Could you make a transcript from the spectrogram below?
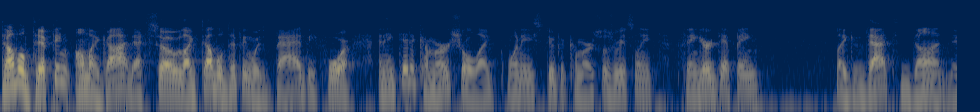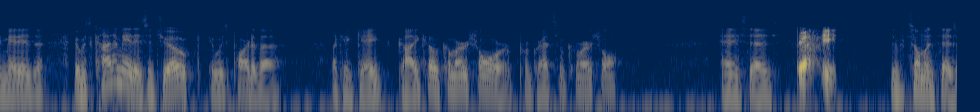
Double dipping? Oh my God, that's so like double dipping was bad before. And they did a commercial, like one of these stupid commercials recently, finger dipping. Like that's done. They made it as a it was kind of made as a joke. It was part of a like a gay Geico commercial or progressive commercial. And it says Right. If someone says,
